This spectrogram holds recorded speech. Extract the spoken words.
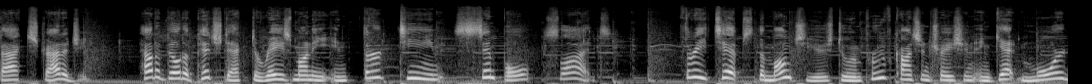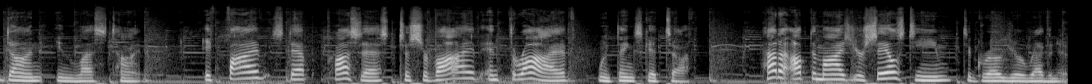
backed strategy. How to build a pitch deck to raise money in 13 simple slides. Three tips the monks use to improve concentration and get more done in less time. A five step process to survive and thrive when things get tough how to optimize your sales team to grow your revenue,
